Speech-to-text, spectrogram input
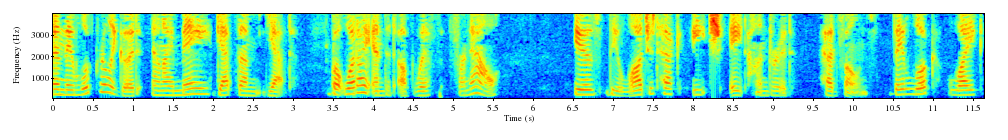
And they looked really good and I may get them yet. But what I ended up with for now is the Logitech H800 headphones. They look like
